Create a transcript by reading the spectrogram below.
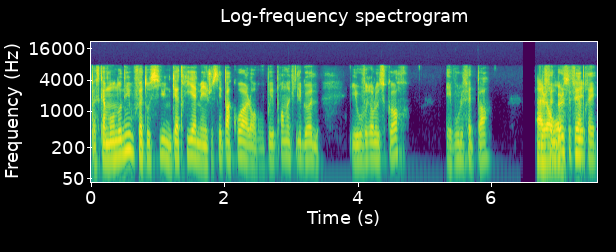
parce qu'à un moment donné, vous faites aussi une quatrième et je sais pas quoi, alors vous pouvez prendre un field goal et ouvrir le score, et vous le faites pas. Le fumble se fait, après.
